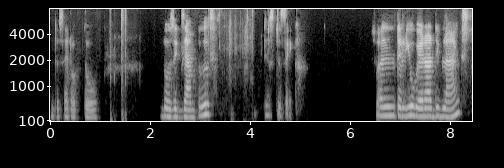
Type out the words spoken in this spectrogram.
the set of the, those examples. Just a sec. So I'll tell you where are the blanks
